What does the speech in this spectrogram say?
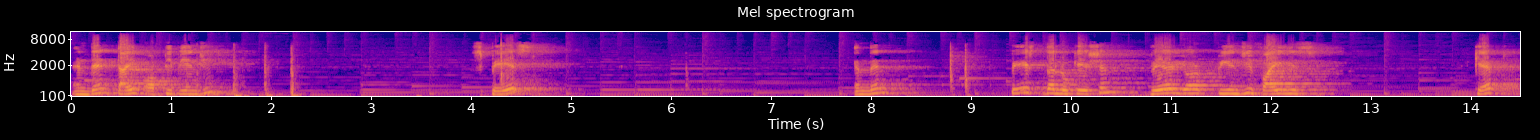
And then type OptiPNG. Space. And then paste the location where your PNG file is kept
